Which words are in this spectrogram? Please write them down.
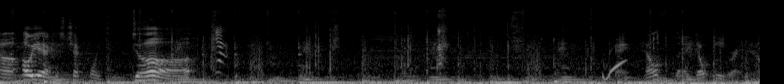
Uh, oh yeah, because checkpoints. Duh. Okay, health that I don't need right now.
